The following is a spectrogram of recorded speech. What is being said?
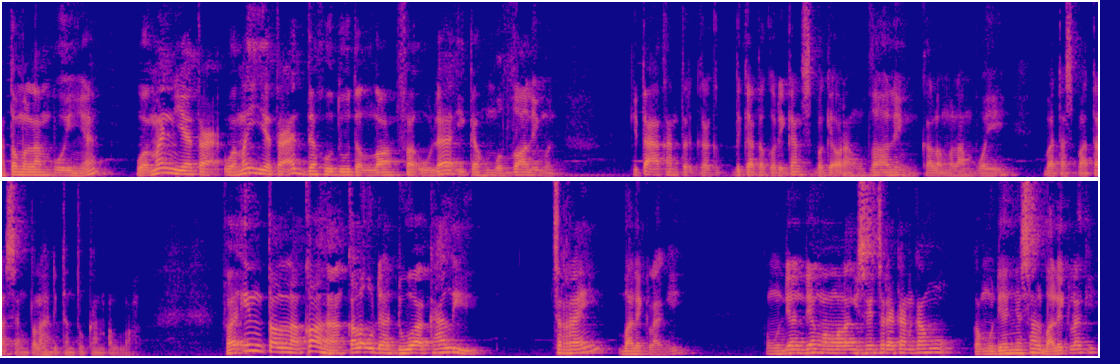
atau melampauinya. Wa man yata wa may yata'adda hududallah faulaika humudz zalimun. Kita akan dikategorikan sebagai orang zalim kalau melampaui batas-batas yang telah ditentukan Allah. Fa in kalau udah dua kali cerai balik lagi. Kemudian dia ngomong lagi saya ceraikan kamu, kemudian nyesal balik lagi.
